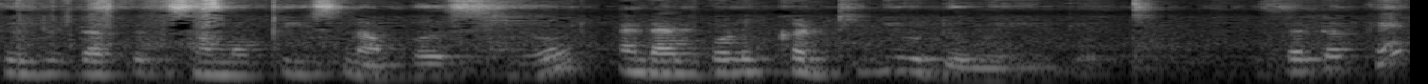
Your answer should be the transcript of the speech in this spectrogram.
Filled it up with some of these numbers here and I'm going to continue doing it. Is that okay?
